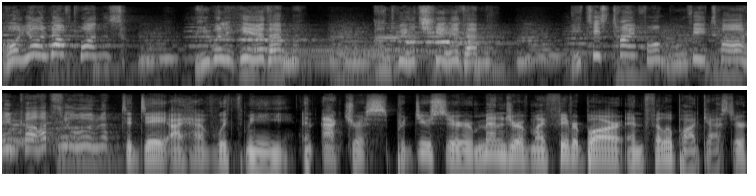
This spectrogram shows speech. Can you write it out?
all your loved ones. We will hear them and we'll cheer them. It is time for Movie Time Capsule. Today, I have with me an actress, producer, manager of my favorite bar, and fellow podcaster.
